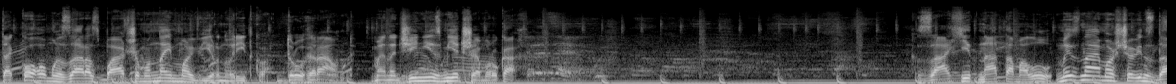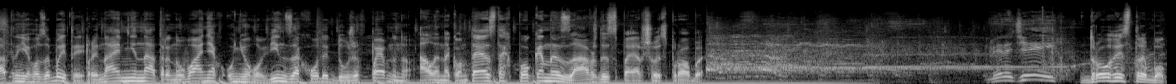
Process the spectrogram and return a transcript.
Такого ми зараз бачимо неймовірно рідко. Другий раунд. Менеджіні з м'ячем у руках. Захід на Тамалу. Ми знаємо, що він здатний його забити. Принаймні на тренуваннях у нього він заходить дуже впевнено, але на контестах поки не завжди з першої спроби. Другий стрибок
